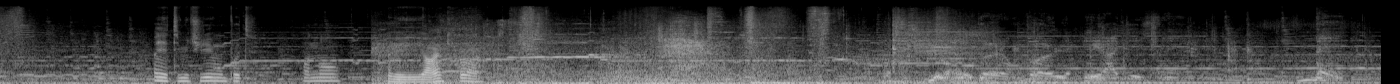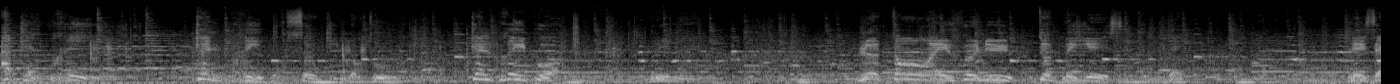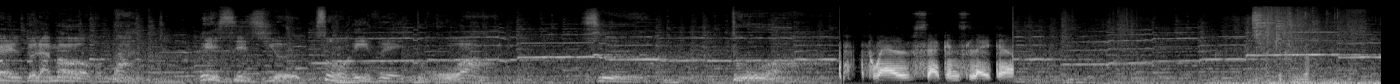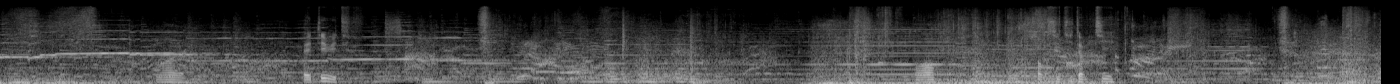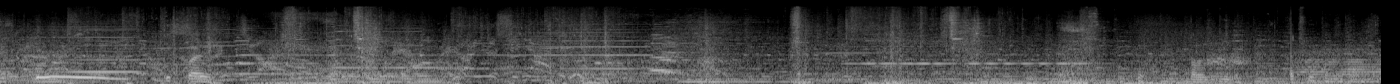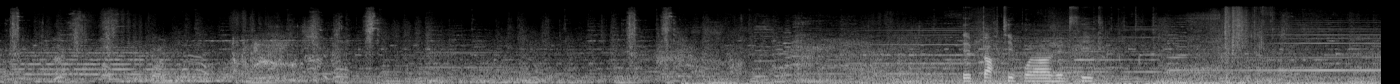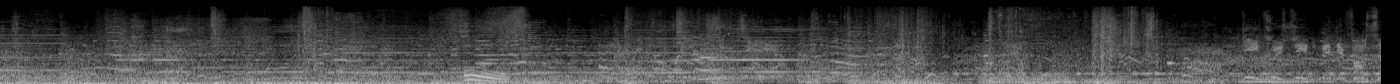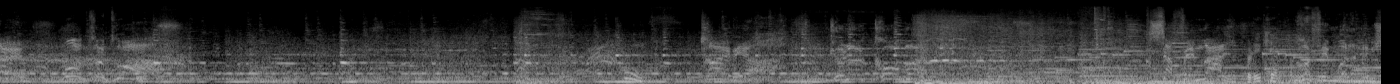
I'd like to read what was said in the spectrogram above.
Ah, il a été mutilé, mon pote. Oh non. Mais il y a rien qui va. hein. Le rôdeur vole et a des ailes. Mais à quel prix Quel prix pour ceux qui l'entourent Quel prix pour lui-même Le temps est venu de payer cette dette. Les ailes de la mort battent et ses yeux sont rivés droit sur toi. 12 seconds later. Tu meurs. Voilà. Ça a été vite. Bon. Sors petit à petit. Décolle. C'est parti pour la rangée de flics. Ouh.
